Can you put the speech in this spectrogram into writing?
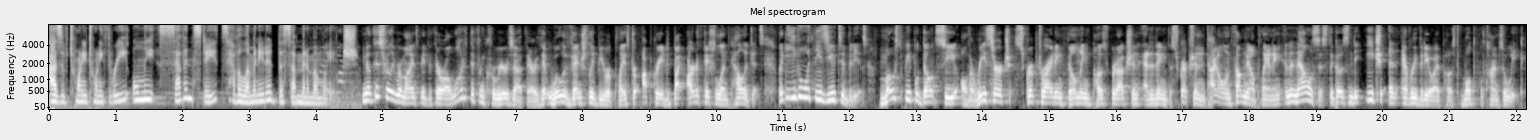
As of 2023, only seven states have eliminated the subminimum wage. You know, this really reminds me that there are a lot of different careers out there that will eventually be replaced or upgraded by artificial intelligence. Like even with these YouTube videos, most people don't see all the research, script writing, filming, post-production, editing, description, title and thumbnail planning, and analysis that goes into each and every video I post multiple times a week.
